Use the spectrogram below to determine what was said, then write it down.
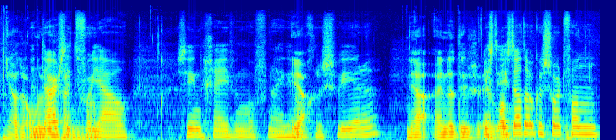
Ja, dat is een En daar zit voor jou zingeving of nee, de Ja. hogere sferen. Ja, en dat is... en Is, wat- is dat ook een soort van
